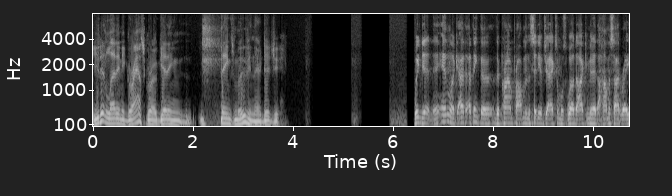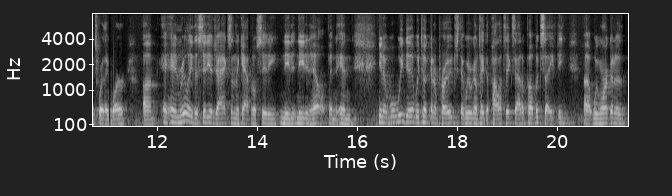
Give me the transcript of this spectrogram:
you didn't let any grass grow getting things moving there, did you? We did, and look, I, I, think the the crime problem in the city of Jackson was well documented. The homicide rates where they were, um, and, and, really the city of Jackson, the capital city, needed needed help. And and you know what we did, we took an approach that we were going to take the politics out of public safety. Uh, we weren't going to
